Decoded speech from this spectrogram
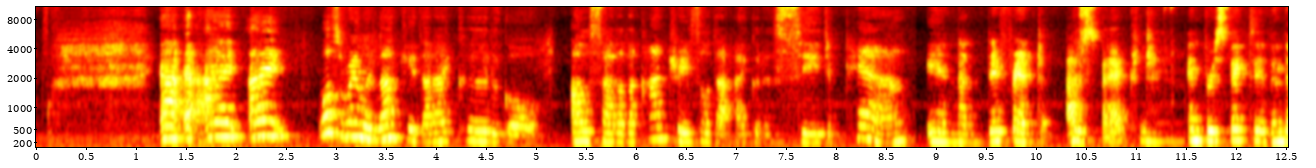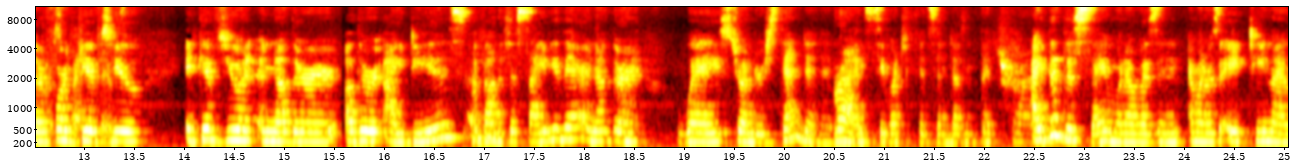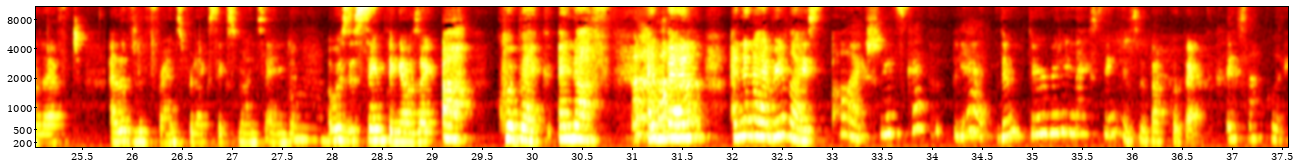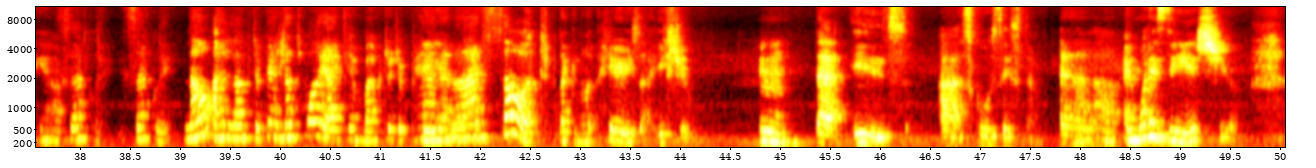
Uh, I, I was really lucky that I could go outside of the country so that I could see Japan in a different aspect. Yeah. and perspective, and therefore it gives you it gives you another other ideas Mhm. about the society there, another ways to understand it and, Right. and see what fits and doesn't fit. Right. I did the same when I was in and when I was 18. I left. I lived in France for like six months, and Mm. it was the same thing. I was like, ah, Quebec, enough. And then and then I realized, oh, actually, it's kind of yeah. There there are really nice things about Quebec. Exactly. Yeah. Exactly. Exactly. Now I love Japan. That's why I came back to Japan, and I thought, like, here is an issue Mm. that is a school system, and uh, Ah, and what is the issue?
